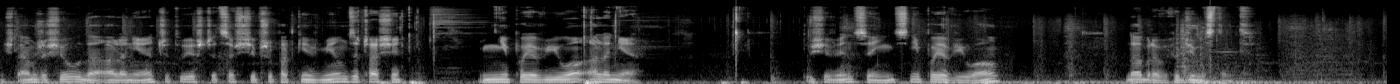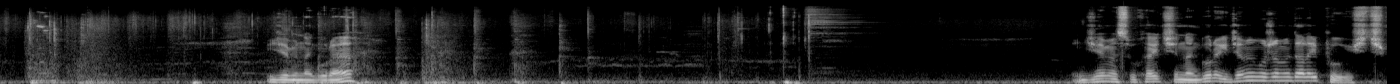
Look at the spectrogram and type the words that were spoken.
Myślałem, że się uda, ale nie. Czy tu jeszcze coś się przypadkiem w międzyczasie nie pojawiło? Ale nie. Tu się więcej nic nie pojawiło. Dobra, wychodzimy stąd. Idziemy na górę. Idziemy, słuchajcie, na górę, idziemy, możemy dalej pójść.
